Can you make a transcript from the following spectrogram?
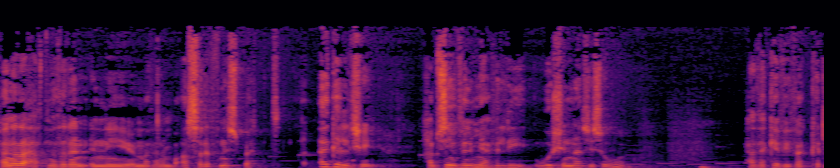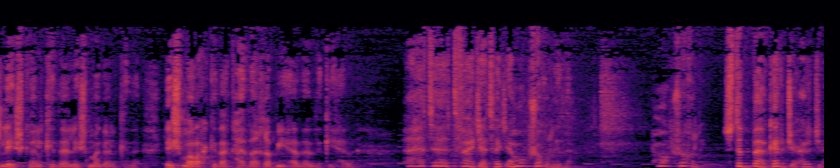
فأنا لاحظت مثلا أني مثلا بأصرف نسبة أقل شيء 50% في اللي وش الناس يسوون. هذا كيف يفكر؟ ليش قال كذا؟ ليش ما قال كذا؟ ليش ما راح كذا؟ هذا غبي هذا ذكي هذا. تفاجأت فجأة. مو بشغلي ذا. مو بشغلي. استباك ارجع ارجع.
